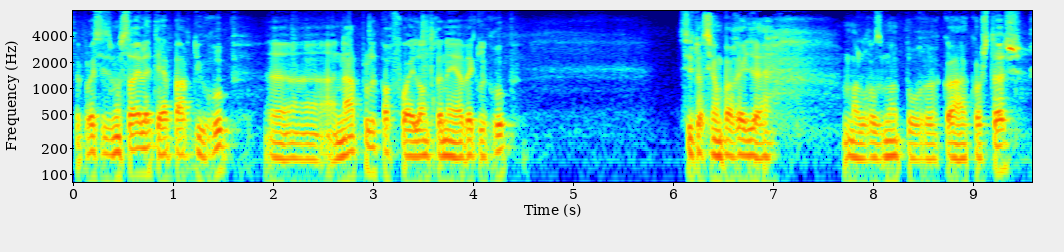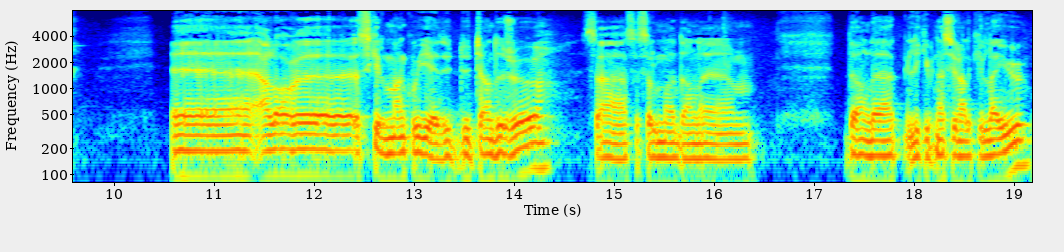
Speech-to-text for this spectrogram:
C'est précisément ça. Il était à part du groupe à Naples. Parfois, il entraînait avec le groupe. Situation pareille malheureusement pour Costas. Euh, alors, euh, ce qu'il manque, oui, du, du, temps de jeu. Ça, c'est seulement dans, l'équipe nationale qu'il a eu.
